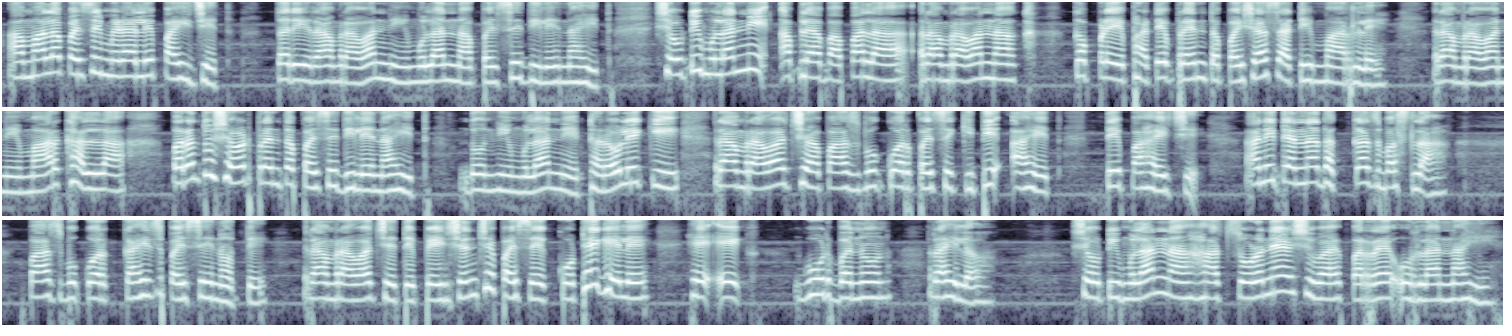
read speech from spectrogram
आम्हाला पैसे मिळाले पाहिजेत. तरी रामरावांनी मुलांना पैसे दिले नाहीत. शेवटी मुलांनी आपल्या बापाला रामरावांना कपडे फाटेपर्यंत पैशासाठी मारले. रामरावांनी मार खाल्ला परंतु शेवटपर्यंत पैसे दिले नाहीत. दोन्ही मुलांनी ठरवले की रामरावाच्या पासबुकवर पैसे किती आहेत ते पाहायचे. आणि त्यांना धक्काच बसला. पासबुकवर काहीच पैसे नव्हते. रामरावाचे ते पेन्शनचे पैसे कोठे गेले हे एक गूढ बनून राहिलं. शेवटी मुलांना हात सोडण्याशिवाय पर्याय उरला नाही.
